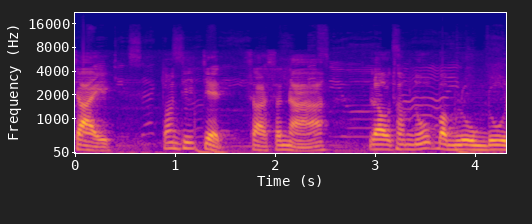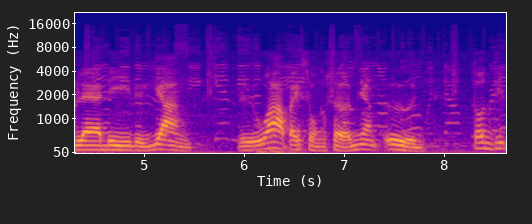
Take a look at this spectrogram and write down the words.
ใจ ต้นที่ 7 ศาสนา เราทำนุบำรุงดูแลดีหรือยัง หรือว่าไปส่งเสริมอย่างอื่น ต้นที่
